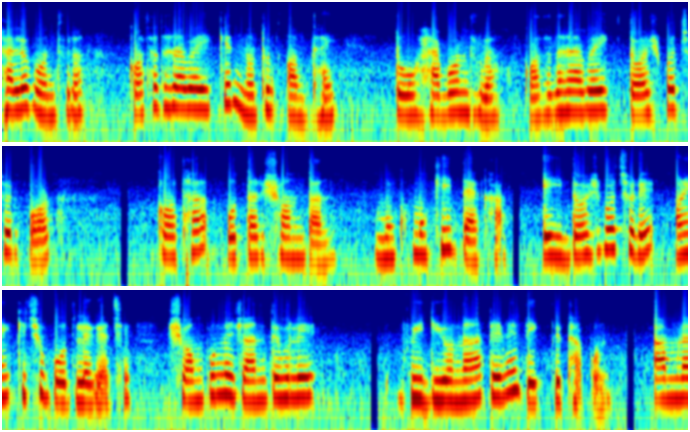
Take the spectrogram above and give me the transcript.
হ্যালো বন্ধুরা, কথা ধারাবাহিকের নতুন অধ্যায়। তো হ্যাঁ বন্ধুরা, কথা ধারাবাহিক দশ বছর পর কথা ও তার সন্তান মুখোমুখি দেখা। এই দশ বছরে অনেক কিছু বদলে গেছে। সম্পূর্ণ জানতে হলে ভিডিও না টেনে দেখতে থাকুন। আমরা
